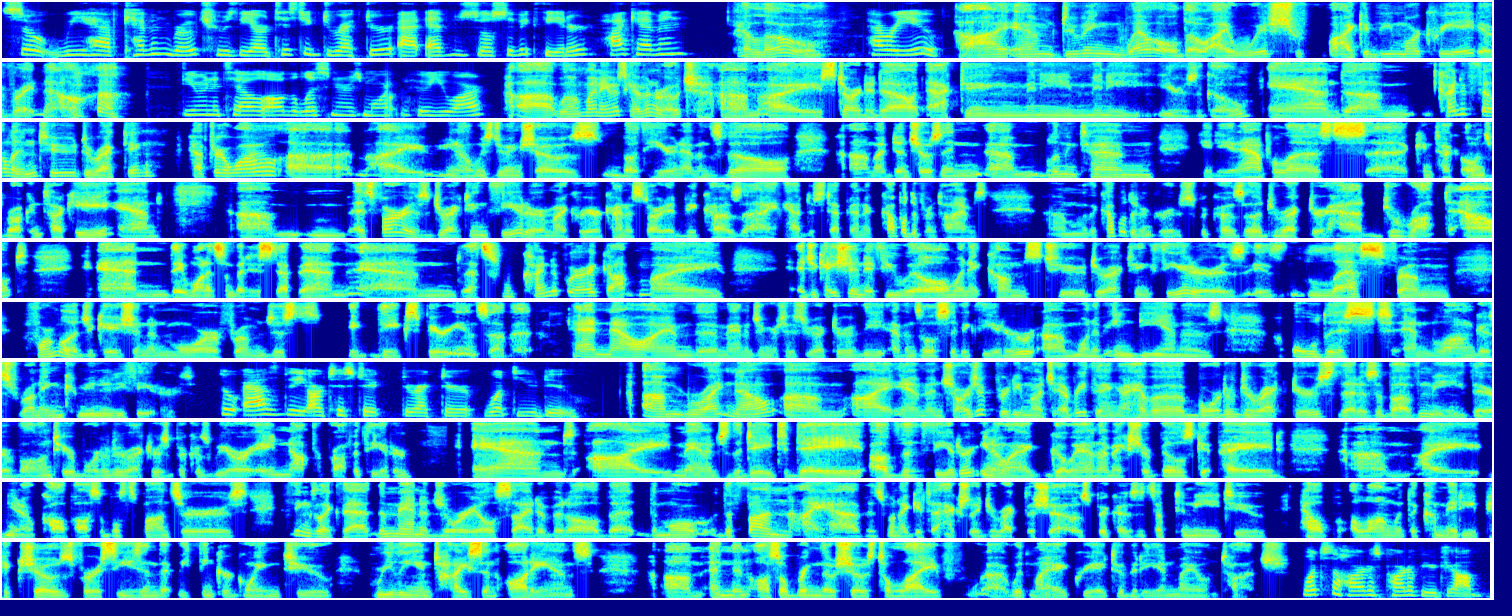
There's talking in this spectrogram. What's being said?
So we have Kevin Roach, who's the artistic director at Evansville Civic Theater. Hi, Kevin. Hello. How are you? I am doing well, though I wish I could be more creative right now. Do you want to tell all the listeners more who you are? Uh, well, my name is Kevin Roach. Um, I started out acting many, many years ago and um, kind of fell into directing after a while. Uh, I, you know, was doing shows both here in Evansville. Um, I've done shows in um, Bloomington, Indianapolis, uh, Kentucky, Owensboro, Kentucky, and um, as far as directing theater, my career kind of started because I had to step in a couple different times um, with a couple different groups because a director had dropped out and they wanted somebody to step in. And that's kind of where I got my education, if you will, when it comes to directing theater is is less from formal education and more from just the experience of it. And now I am the managing artistic director of the Evansville Civic Theater, um, one of Indiana's oldest and longest running community theaters. So, as the artistic director, what do you do? Um, right now, um, I am in charge of pretty much everything. I have a board of directors that is above me. They're volunteer board of directors because we are a not for profit theater. And I manage the day to day of the theater. You know, I go in, I make sure bills get paid. Um, I, you know, call possible sponsors, things like that, the managerial side of it all. But the more, the fun I have is when I get to actually direct the shows because it's up to me to help along with the committee pick shows for a season that we think are going to really entice an audience um, and then also bring those shows to life uh, with my creativity and my own touch what's the hardest part of your job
